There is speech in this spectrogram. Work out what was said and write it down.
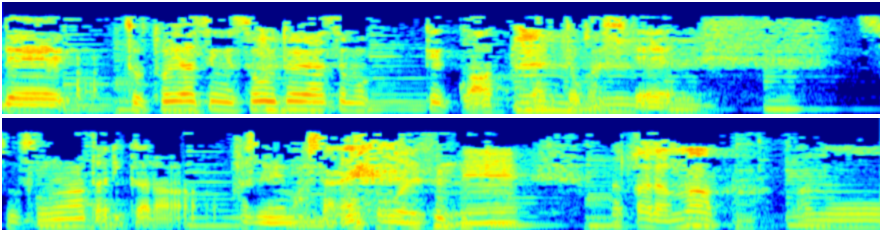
で、ちょっと問い合わせに、そういう問い合わせも結構あったりとかして、そうそのあたりから始めましたね。そうですね。だからまあ、あの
